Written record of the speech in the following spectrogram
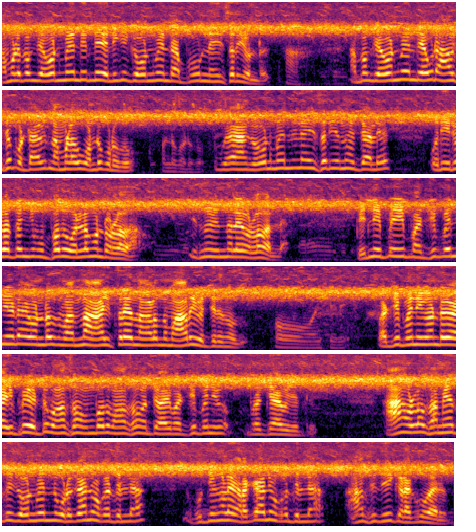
നമ്മളിപ്പം ഗവൺമെന്റിന്റെ എനിക്ക് ഗവൺമെന്റ് അപ്രൂവ് നഴ്സറി ഉണ്ട്. അപ്പം ഗവൺമെന്റ് എവിടെ ആവശ്യപ്പെട്ടാലും നമ്മളത് കൊണ്ടു കൊടുക്കും. കൊണ്ട് കൊടുക്കും. ഗവൺമെന്റ് നഴ്സറി എന്ന് വെച്ചാൽ ഒരു ഇരുപത്തഞ്ച് മുപ്പത് കൊല്ലം കൊണ്ടുള്ളതാണ് ഇന്നും ഇന്നലെ ഉള്ളതല്ല. പിന്നെ ഇപ്പോൾ ഈ പക്ഷിപ്പനിയുടെ കൊണ്ട് വന്നാൽ ഇത്രയും നാളൊന്ന് മാറി വെച്ചിരുന്നത്. ഓ ശരി. പക്ഷിപ്പനി കൊണ്ട് ഇപ്പോൾ എട്ട് മാസം ഒമ്പത് മാസം മറ്റോ ആയി പക്ഷിപ്പനി പ്രഖ്യാപിച്ചിട്ട്. ആ ഉള്ള സമയത്ത് ഗവൺമെന്റിന് കൊടുക്കാനും ഒക്കത്തില്ല കുഞ്ഞുങ്ങളെ ഇറക്കാനും ഒക്കത്തില്ല ആ സ്ഥിതി കിടക്കുമായിരുന്നു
